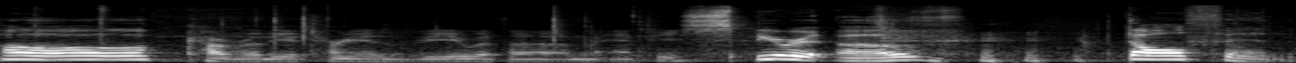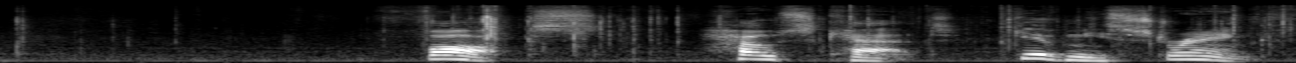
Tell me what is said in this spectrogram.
Oh, Cover the attorney's view with a Mantis. spirit of dolphin, fox, house cat. Give me strength.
